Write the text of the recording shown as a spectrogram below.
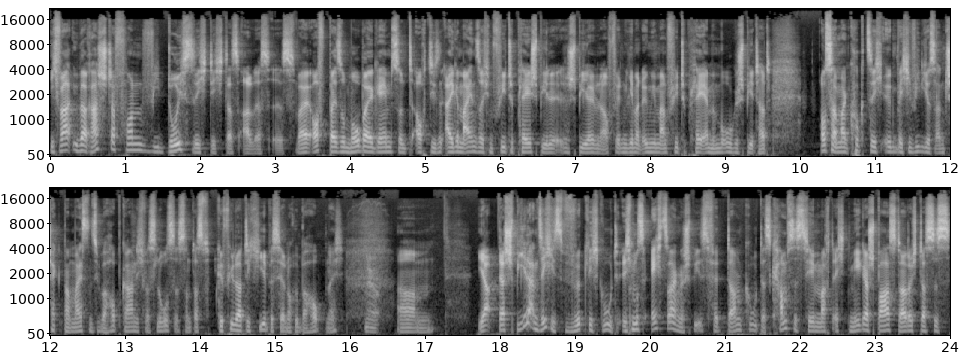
ich war überrascht davon, wie durchsichtig das alles ist. Weil oft bei so Mobile Games und auch diesen allgemeinen solchen Free-to-Play-Spielen, auch wenn jemand irgendwie mal ein Free-to-Play-MMO gespielt hat, außer man guckt sich irgendwelche Videos an, checkt man meistens überhaupt gar nicht, was los ist. Und das Gefühl hatte ich hier bisher noch überhaupt nicht. Ja. Ähm, ja, das Spiel an sich ist wirklich gut. Ich muss echt sagen, das Spiel ist verdammt gut. Das Kampfsystem macht echt mega Spaß, dadurch, dass es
